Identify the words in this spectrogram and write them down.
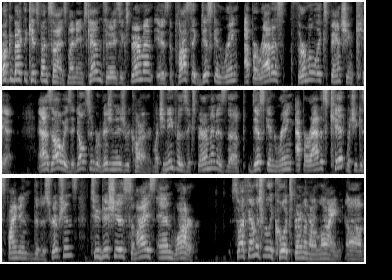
Welcome back to Kids Fun Science. My name's Ken. Today's experiment is the plastic disc and ring apparatus thermal expansion kit. As always, adult supervision is required. What you need for this experiment is the disc and ring apparatus kit, which you can find in the descriptions, two dishes, some ice, and water. So I found this really cool experiment online, um,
